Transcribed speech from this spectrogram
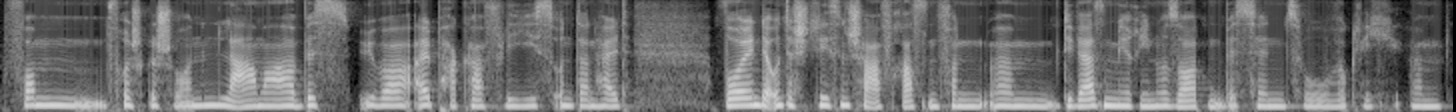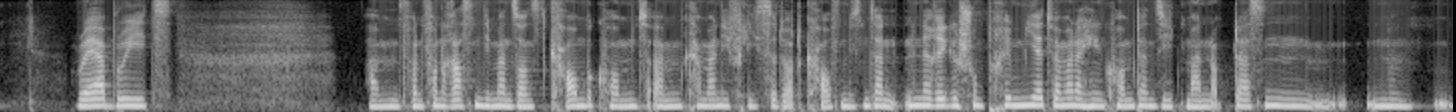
vom frisch geschorenen Lama bis über Alpaka-Vlies und dann halt Wollen der unterschiedlichsten Schafrassen von ähm, diversen Merino-Sorten bis hin zu wirklich ähm, Rare Breeds von, von Rassen, die man sonst kaum bekommt, ähm, kann man die Fliese dort kaufen. Die sind dann in der Regel schon prämiert. Wenn man da hinkommt, dann sieht man, ob das ein, ein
